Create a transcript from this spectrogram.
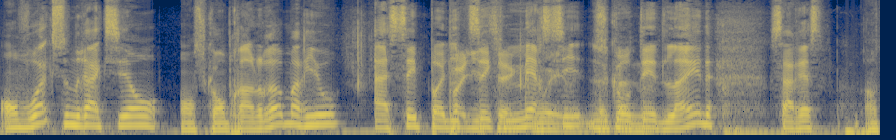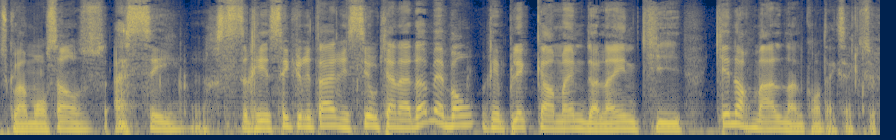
on voit que c'est une réaction, on se comprendra, Mario, assez politique. Politique, Merci oui, du totalement. côté de l'Inde. Ça reste, en tout cas à mon sens, assez sé- sécuritaire ici au Canada, mais bon, réplique quand même de l'Inde qui, qui est normale dans le contexte actuel.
